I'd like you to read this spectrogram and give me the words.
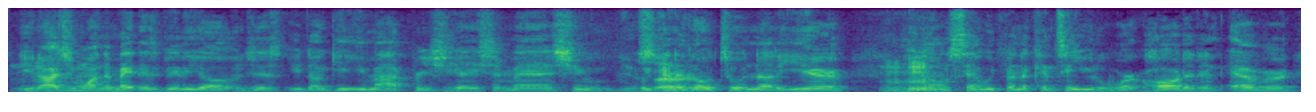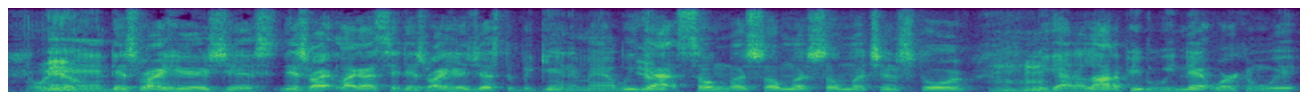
you know, I Mm-hmm. just wanted to make this video and just, you know, give you my appreciation, man. Shoot, Yes, we sir. Mm-hmm. finna go to another year. You know what I'm saying? We finna continue to work harder than ever. Oh, yeah. And this right here is just this right, like I said, this right here is just the beginning, man. We. Mm-hmm. got so much, so much, so much in store. We got a lot of people we networking with,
